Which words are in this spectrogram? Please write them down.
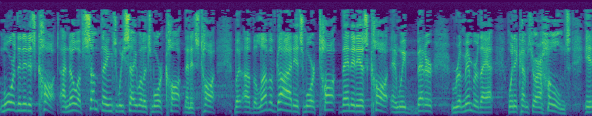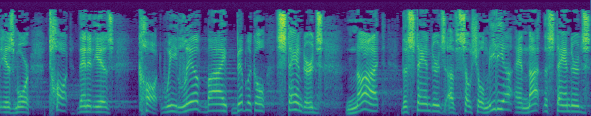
more than it is caught. I know of some things we say, well, it's more caught than it's taught, but of the love of God, it's more taught than it is caught, and we better remember that when it comes to our homes. It is more taught than it is caught. We live by biblical standards, not the standards of social media and not the standards,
